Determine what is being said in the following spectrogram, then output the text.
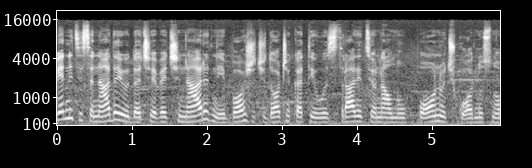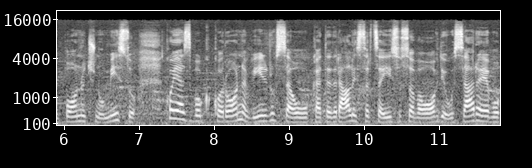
Vjernici se nadaju da će već naredni Božić dočekati uz tradicionalnu ponoćku, odnosno ponoćnu misu, koja zbog koronavirusa u katedrali Srca Isusova ovdje u Sarajevu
